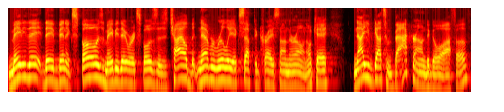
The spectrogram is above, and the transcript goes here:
Maybe they, they've been exposed, maybe they were exposed as a child, but never really accepted Christ on their own. Okay, now you've got some background to go off of.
